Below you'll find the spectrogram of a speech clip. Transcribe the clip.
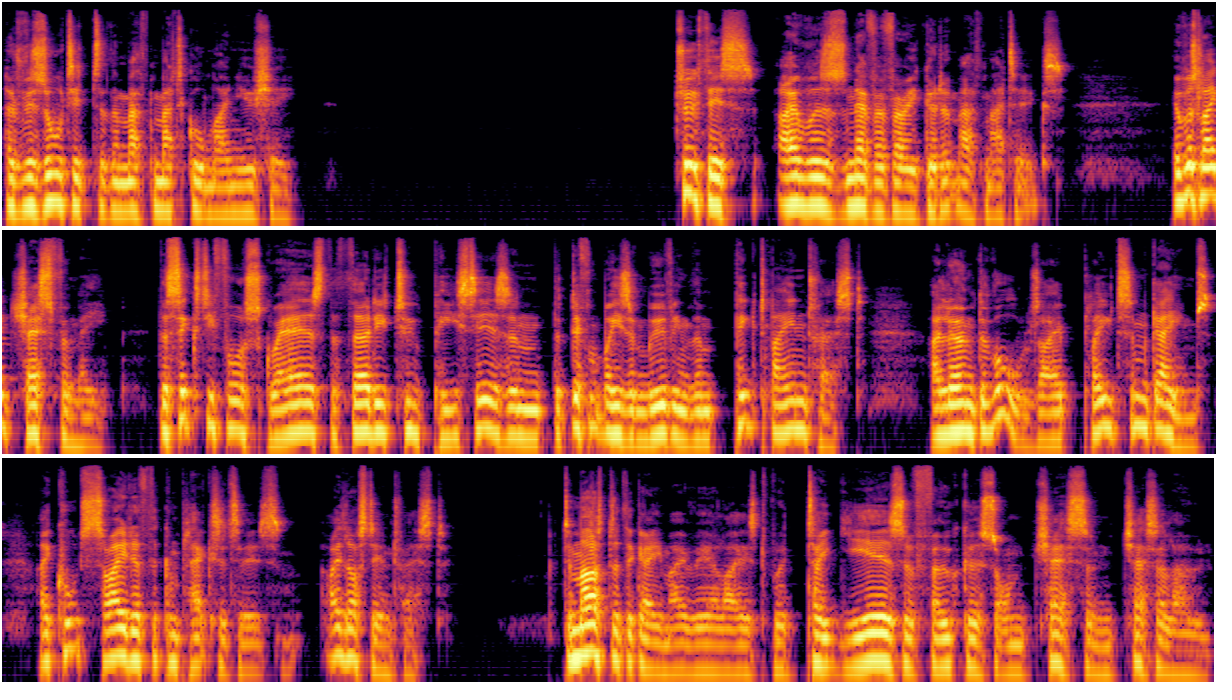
had resorted to the mathematical minutiae. Truth is, I was never very good at mathematics. It was like chess for me. The 64 squares, the 32 pieces, and the different ways of moving them piqued my interest. I learned the rules, I played some games, I caught sight of the complexities. I lost interest. To master the game, I realised, would take years of focus on chess and chess alone.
